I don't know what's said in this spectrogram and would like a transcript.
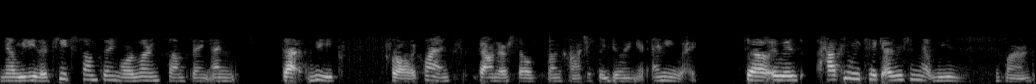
you know, we'd either teach something or learn something, and that week, for all our clients, found ourselves unconsciously doing it anyway. So it was, how can we take everything that we've learned,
